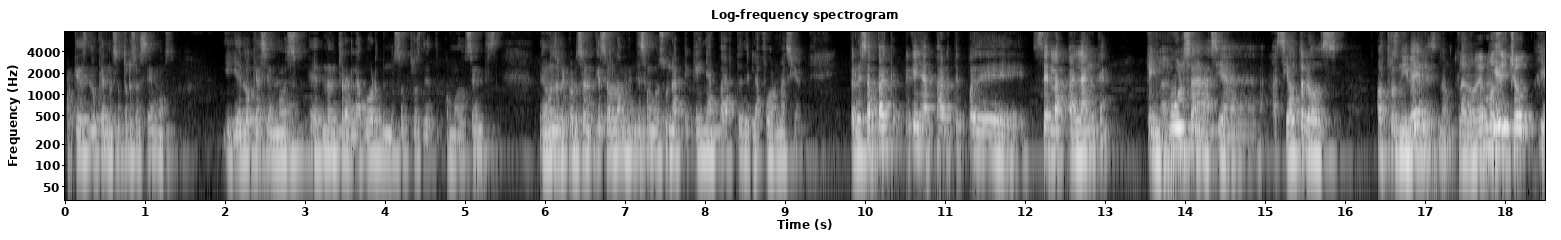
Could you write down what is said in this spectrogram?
porque es lo que nosotros hacemos y es lo que hacemos, es nuestra labor de nosotros de, como docentes. Debemos reconocer que solamente somos una pequeña parte de la formación, pero esa pequeña parte puede ser la palanca que impulsa hacia, hacia otros, otros niveles, ¿no? Claro, hemos dicho... Y,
